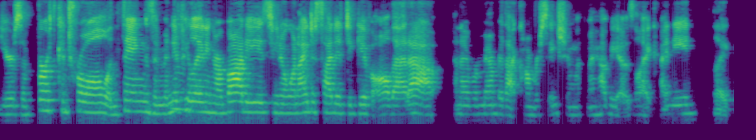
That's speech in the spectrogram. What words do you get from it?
years of birth control and things and Mm-hmm. manipulating our bodies. You know, when I decided to give all that up, and I remember that conversation with my hubby, I was like, I need, like,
